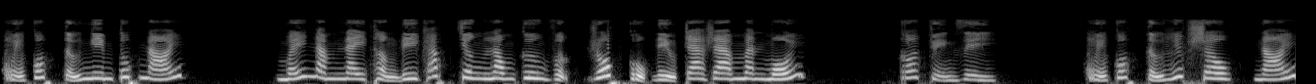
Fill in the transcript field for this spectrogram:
Ủy Cốt Tử nghiêm túc nói. Mấy năm nay thần đi khắp chân Long Cương vực, rốt cuộc điều tra ra manh mối. Có chuyện gì? Hủy Cốt Tử hiếp sâu, nói.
